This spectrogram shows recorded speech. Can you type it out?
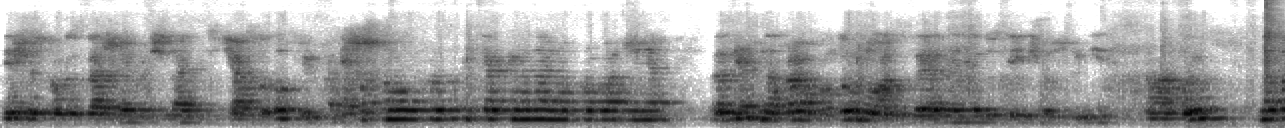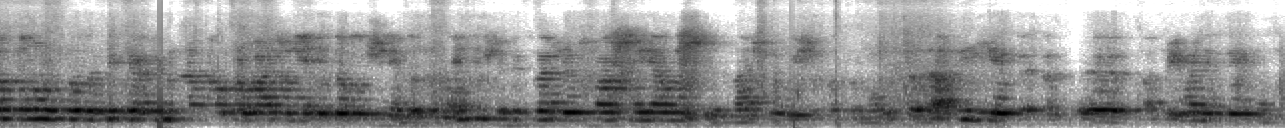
якщо строки скарження починається з часу отримання постанови про закриття кримінального провадження, роз'яснення право повторного звернення до слідчого судді з скаргою, на постанову про закриття кримінального провадження і долучення документів, що підтверджують факт наявності, зазначено вище постанови, та її е, е, отримання заявника.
